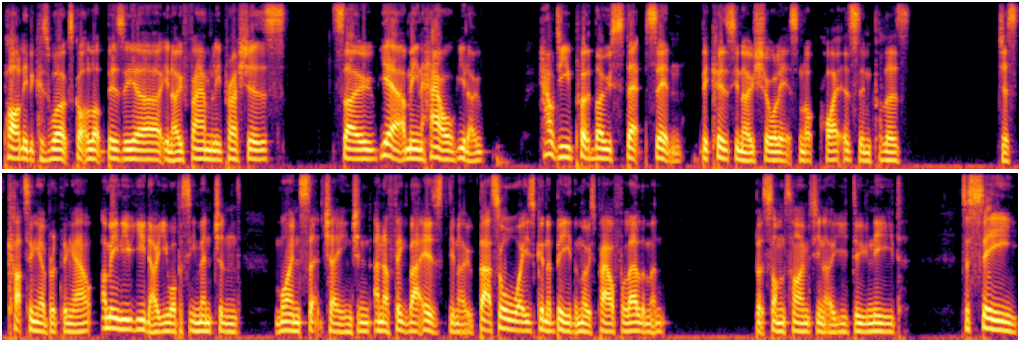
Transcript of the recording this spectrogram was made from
Partly because work's got a lot busier, you know, family pressures. So yeah, I mean, how you know, how do you put those steps in? Because you know surely it's not quite as simple as just cutting everything out. I mean, you you know, you obviously mentioned mindset change, and and I think that is you know that's always going to be the most powerful element. But sometimes you know you do need to see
